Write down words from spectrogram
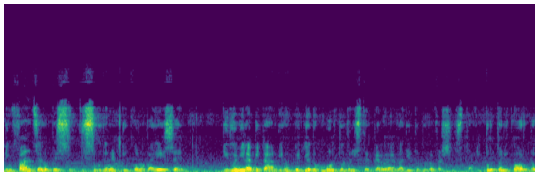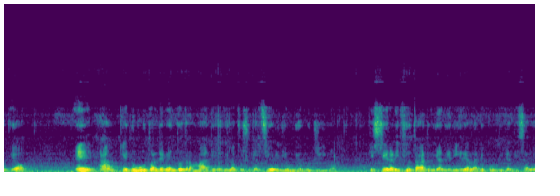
L'infanzia l'ho vissuta nel piccolo paese di 2000 abitanti in un periodo molto triste per la dittatura fascista. Il brutto ricordo che ho è anche dovuto all'evento drammatico della fucilazione di un mio cugino che si era rifiutato di aderire alla Repubblica di Salò.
